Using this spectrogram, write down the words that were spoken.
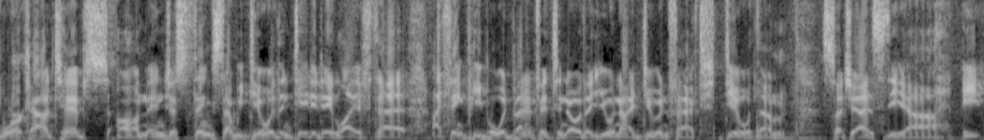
workout tips, um, and just things that we deal with in day to day life that I think people would benefit to know that you and I do, in fact, deal with them, such as the uh, eight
